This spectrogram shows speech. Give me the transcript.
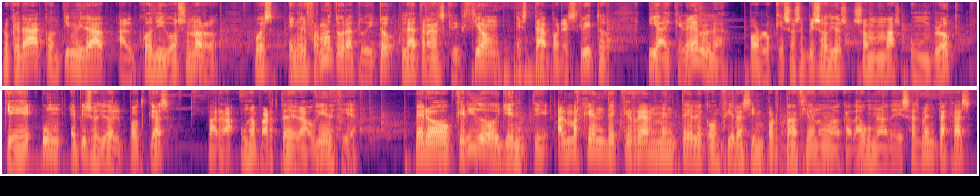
lo que da continuidad al código sonoro, pues en el formato gratuito la transcripción está por escrito y hay que leerla, por lo que esos episodios son más un blog que un episodio del podcast para una parte de la audiencia. Pero, querido oyente, al margen de que realmente le confieras importancia o no a cada una de esas ventajas,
